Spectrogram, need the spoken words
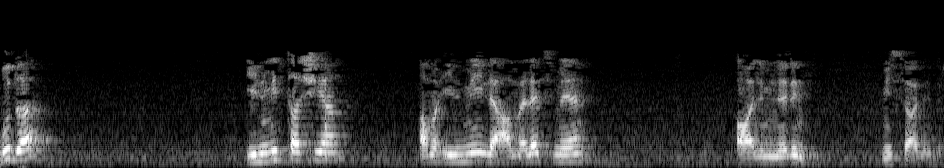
Bu da ilmi taşıyan ama ilmiyle amel etmeyen alimlerin misalidir.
